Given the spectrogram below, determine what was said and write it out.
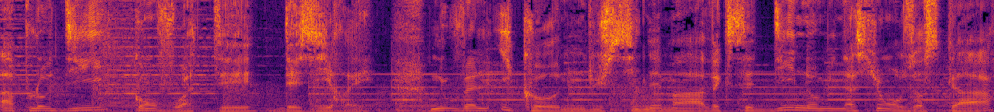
applaudi, convoité, désiré. Nouvelle icône du cinéma avec ses dix nominations aux Oscars,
